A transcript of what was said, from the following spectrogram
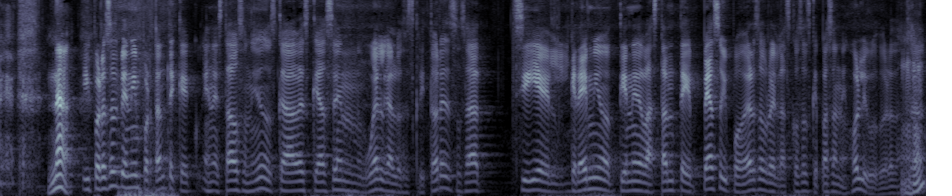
Nada. Y por eso es bien importante que en Estados Unidos, cada vez que hacen huelga los escritores, o sea, sí el gremio tiene bastante peso y poder sobre las cosas que pasan en Hollywood, ¿verdad?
